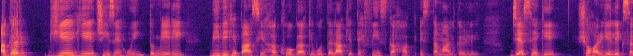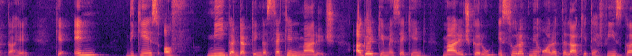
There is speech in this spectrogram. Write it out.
अगर ये ये चीज़ें हुई तो मेरी बीवी के पास ये हक़ होगा कि वो तलाक़ तहफ़ीज़ का हक़ इस्तेमाल कर ले। जैसे कि शोहर ये लिख सकता है कि in the case of me conducting a second marriage, अगर कि मैं सेकेंड मैरिज करूँ, इस सूरत में औरत तलाक़ तहफ़ीज़ का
